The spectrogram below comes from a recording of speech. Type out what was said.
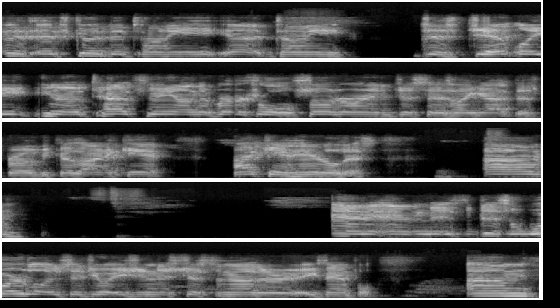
It, it's good that Tony uh, Tony just gently you know taps me on the virtual shoulder and just says I got this, bro, because I can't I can't handle this. Um, and and this, this Wardlow situation is just another example. Um,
